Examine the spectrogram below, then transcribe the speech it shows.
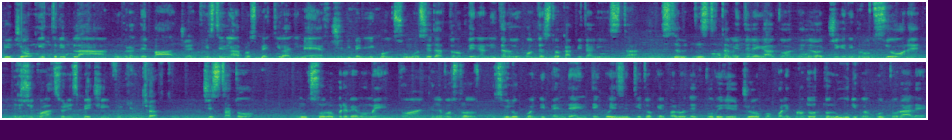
i giochi AAA con grande budget, visti nella prospettiva di merci, di beni di consumo, si adattano bene all'interno di un contesto capitalista, Mhm. strettamente legato a delle logiche di produzione e di circolazione specifiche. Certo. C'è stato un solo breve momento anche nel vostro sviluppo indipendente in cui hai Mhm. sentito che il valore del tuo videogioco quale prodotto ludico e culturale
